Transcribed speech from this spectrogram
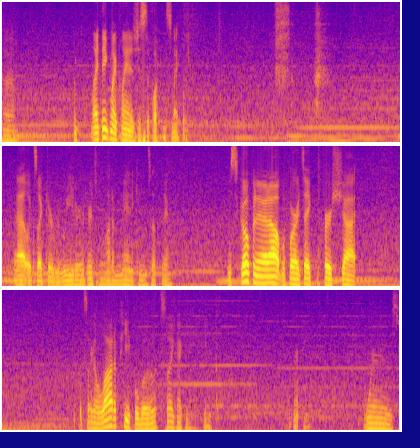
Um. I'm- think my plan is just to fucking snipe them. That looks like their leader. There's a lot of mannequins up there. I'm scoping it out before I take the first shot. Looks like a lot of people, but it looks like I can. Alright. Where is?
